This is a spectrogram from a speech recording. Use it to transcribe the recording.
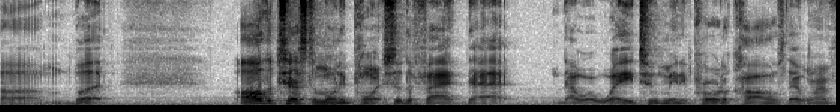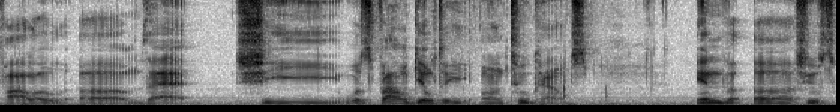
Um, but all the testimony points to the fact that there were way too many protocols that weren't followed, um, that she was found guilty on two counts. In uh, she was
